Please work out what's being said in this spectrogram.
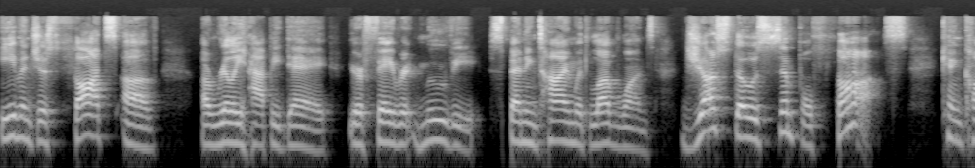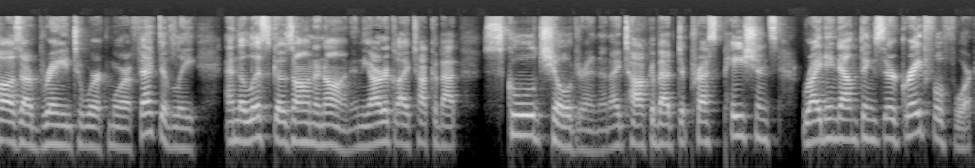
even just thoughts of a really happy day, your favorite movie, spending time with loved ones. Just those simple thoughts can cause our brain to work more effectively. And the list goes on and on. In the article, I talk about school children and I talk about depressed patients writing down things they're grateful for.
